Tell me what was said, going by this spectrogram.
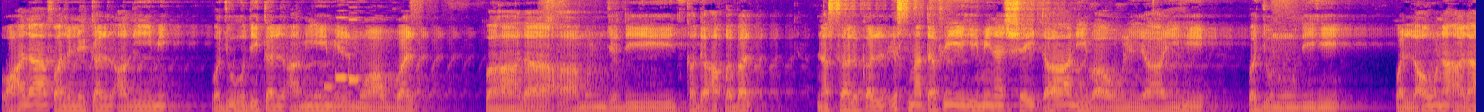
وعلى فضلك العظيم وجودك العميم المعول. وهذا عام جديد قد أقبل. نسألك الإسمة فيه من الشيطان وأوليائه وجنوده والعون على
